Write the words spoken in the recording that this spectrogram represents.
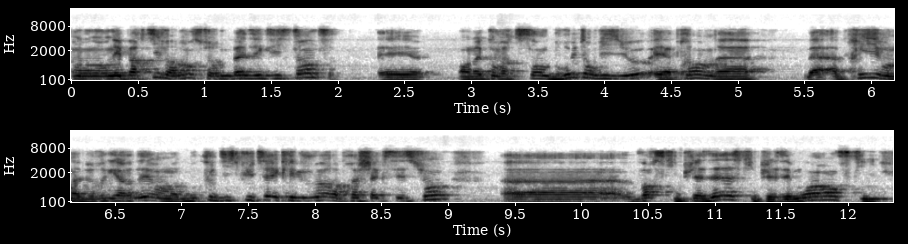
On, on est parti vraiment sur une base existante et en la convertissant brut en visio. Et après, on a bah, appris, on a regardé, on a beaucoup discuté avec les joueurs après chaque session, voir ce qui plaisait, ce qui plaisait moins, ce qui,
